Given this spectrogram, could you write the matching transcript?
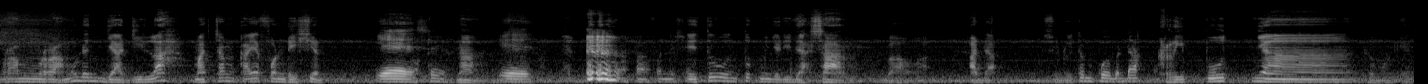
meramu-meramu dan jadilah macam kayak foundation yes oke nah yes apa foundation? Itu untuk menjadi dasar bahwa ada sudut tempur bedak. keriputnya. Kemudian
